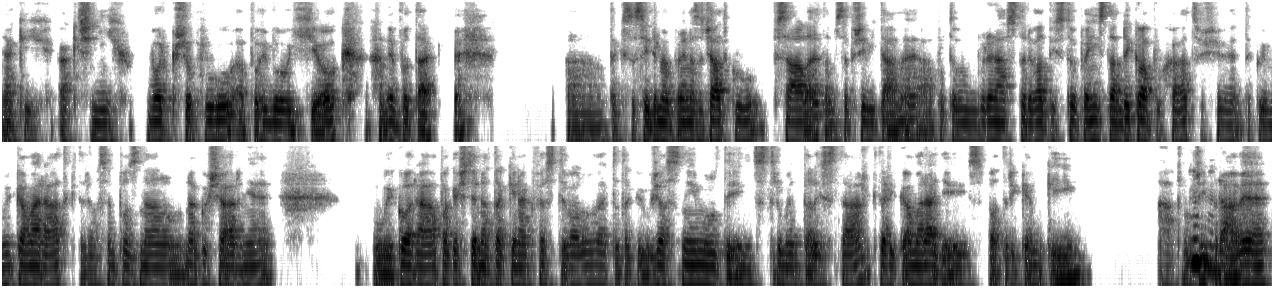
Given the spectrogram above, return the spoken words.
nějakých akčních workshopů a pohybových jog, nebo tak. A, tak se sejdeme úplně na začátku v sále, tam se přivítáme a potom bude následovat vystoupení Standy Klapucha, což je takový můj kamarád, kterého jsem poznal na Gošárně u Igora a pak ještě na Takinak festivalu. Je to takový úžasný multiinstrumentalista, který kamarádí s Patrikem Key a tvoří mm-hmm. právě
